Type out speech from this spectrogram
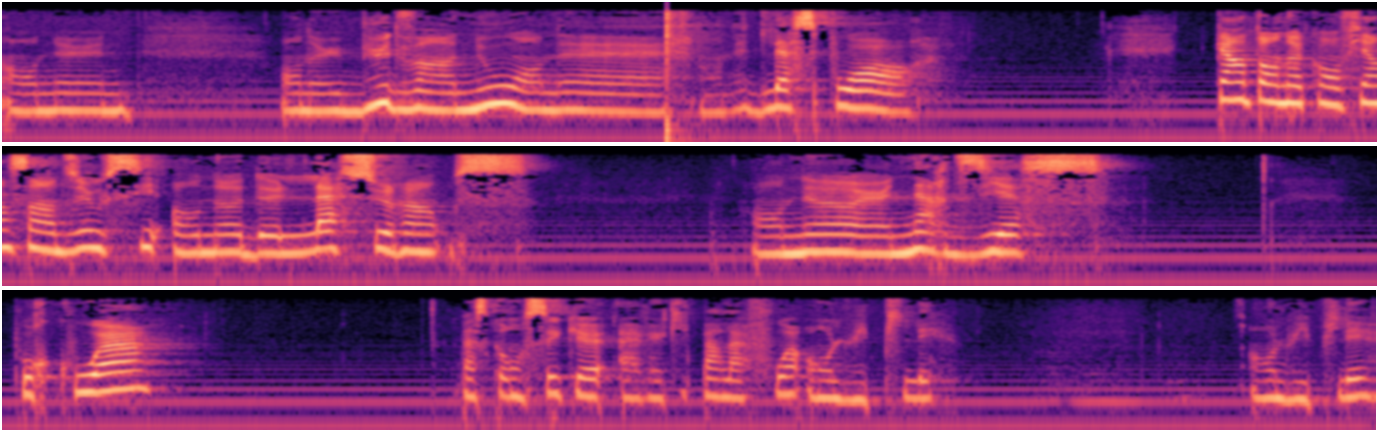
on a un but devant nous, on a, on de l'espoir. Quand on a confiance en Dieu aussi, on a de l'assurance. On a un hardiesse. Pourquoi? Parce qu'on sait qu'avec par la foi, on lui plaît. On lui plaît.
